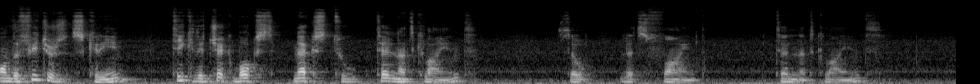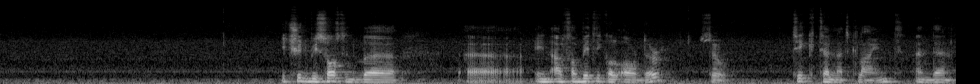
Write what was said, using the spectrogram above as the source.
On the features screen tick the checkbox next to telnet client. So let's find telnet client. It should be sorted by uh, in alphabetical order. So tick telnet client and then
